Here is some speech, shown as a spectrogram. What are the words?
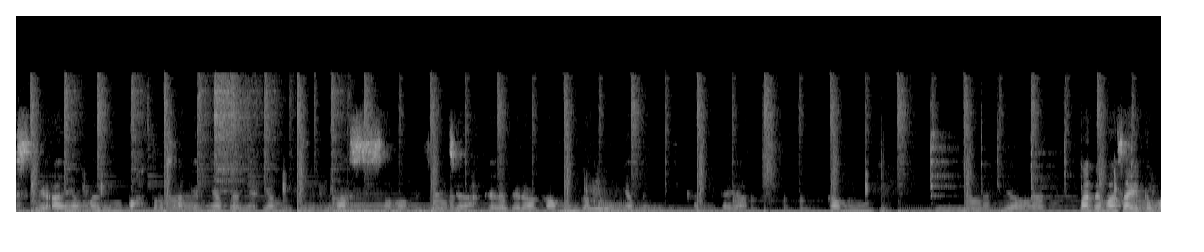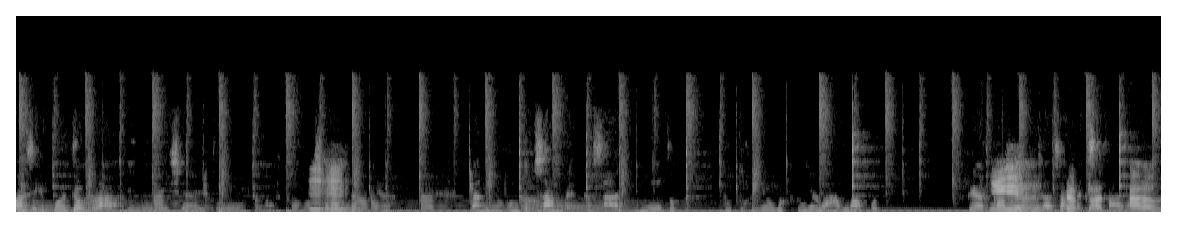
SDA yang melimpah terus akhirnya banyak yang keras sama penjajah gara-gara kamu nggak punya pendidikan kayak kamu di, di- ya pada masa itu masih bodoh lah Indonesia itu warga masyarakatnya. Kan untuk sampai ke saat ini itu butuhnya waktunya lama put. Biar kamu iya, bisa sampai sekarang. tahun?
